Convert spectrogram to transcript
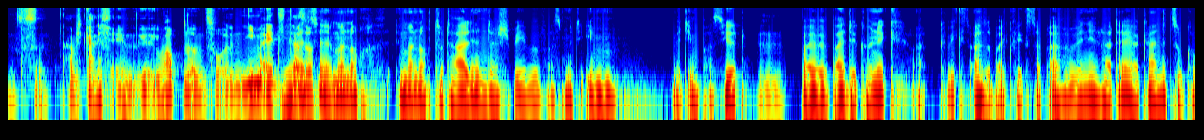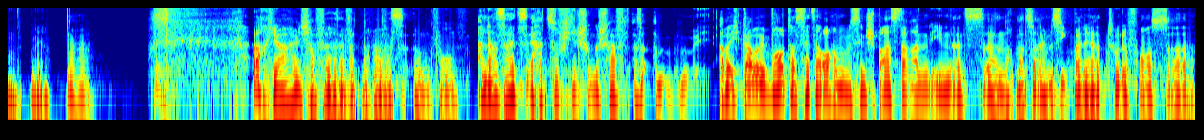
Das habe ich gar nicht überhaupt nirgendwo. Niemand hätte ja, also, ist ja immer noch, immer noch total in der Schwebe, was mit ihm, mit ihm passiert. Hm. Weil bei der König, also bei Quickstep Alpha Vinyl hat er ja keine Zukunft mehr. Aha. Ach ja, ich hoffe, da wird noch mal was irgendwo. Andererseits, er hat so viel schon geschafft. Also, ähm, aber ich glaube, Wouters hätte auch ein bisschen Spaß daran, ihn als äh, noch mal zu einem Sieg bei der Tour de France. Äh,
